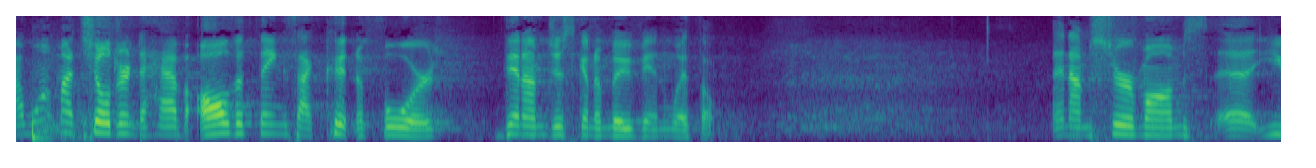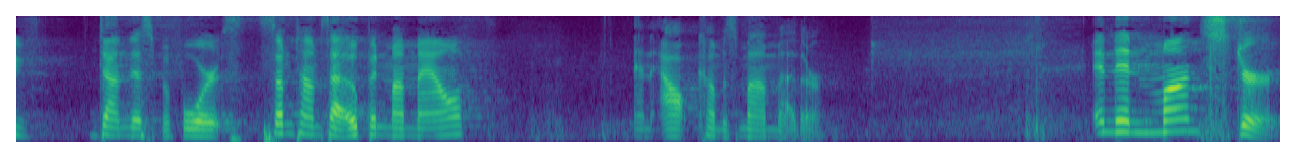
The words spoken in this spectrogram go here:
I want my children to have all the things I couldn't afford, then I'm just going to move in with them. And I'm sure, moms, uh, you've done this before. Sometimes I open my mouth and out comes my mother. And then monster,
